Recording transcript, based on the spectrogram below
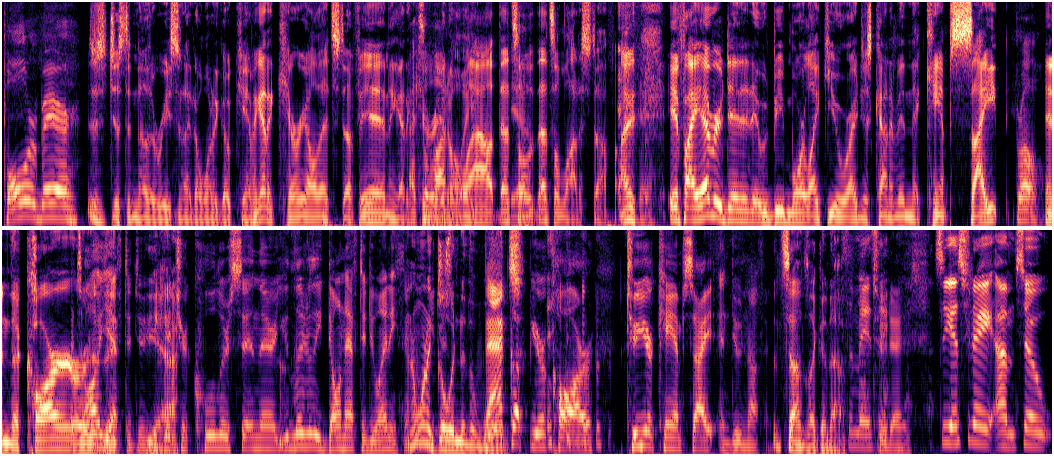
polar bear. This is just another reason I don't want to go camp. I got to carry all that stuff in. I got to carry lot it of all out. That's Yeah. a that's a lot of stuff. I, If I ever did it, it would be more like you, where I just kind of in the campsite, Bro, and the car. That's or all the- you have to do. You yeah. get your cooler sitting there. You literally don't have to do anything. I don't wanna You go just into the woods. Back up your car to your campsite and do nothing. It sounds like enough. It's amazing. Two days. So yesterday, um, so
